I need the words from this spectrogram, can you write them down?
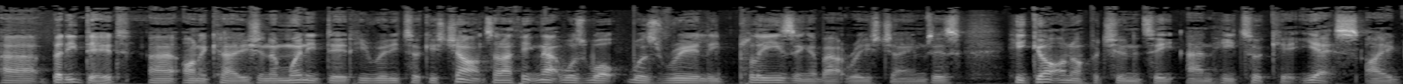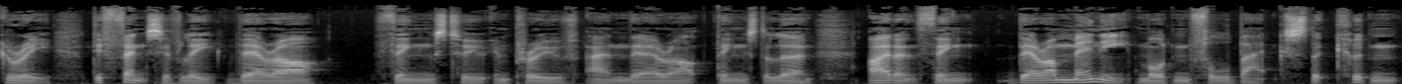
uh, but he did uh, on occasion, and when he did, he really took his chance. And I think that was what was really pleasing about Reece James is he got an opportunity and he took it. Yes, I agree. Defensively, there are things to improve and there are things to learn. I don't think there are many modern fullbacks that couldn't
